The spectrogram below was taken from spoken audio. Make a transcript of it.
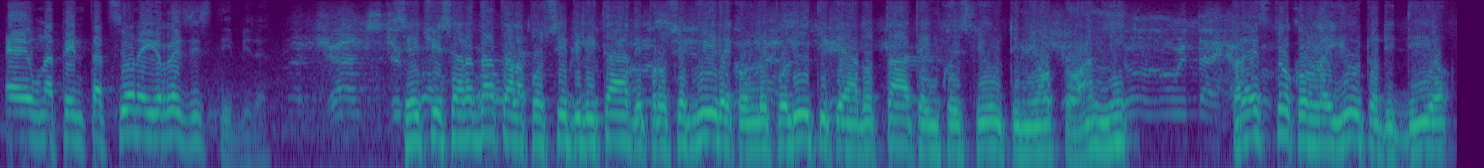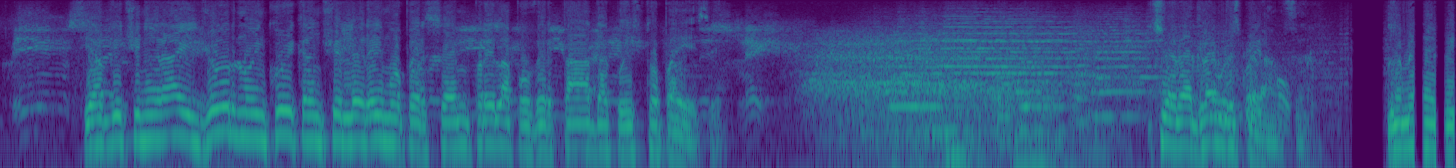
è una tentazione irresistibile. Se ci sarà data la possibilità di proseguire con le politiche adottate in questi ultimi otto anni, presto con l'aiuto di Dio si avvicinerà il giorno in cui cancelleremo per sempre la povertà da questo paese. C'era grande speranza. L'America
